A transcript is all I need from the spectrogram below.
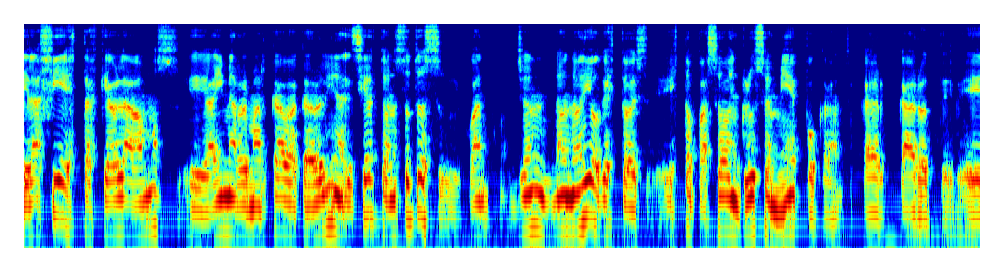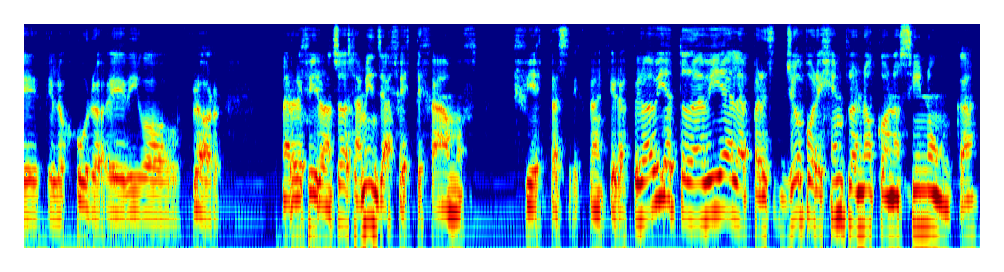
las fiestas que hablábamos, eh, ahí me remarcaba Carolina, es cierto, nosotros, cuando, yo no, no, digo que esto es, esto pasó incluso en mi época, Caro, te, eh, te lo juro, eh, digo Flor, me refiero, nosotros también ya festejábamos fiestas extranjeras, pero había todavía la, yo por ejemplo no conocí nunca,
